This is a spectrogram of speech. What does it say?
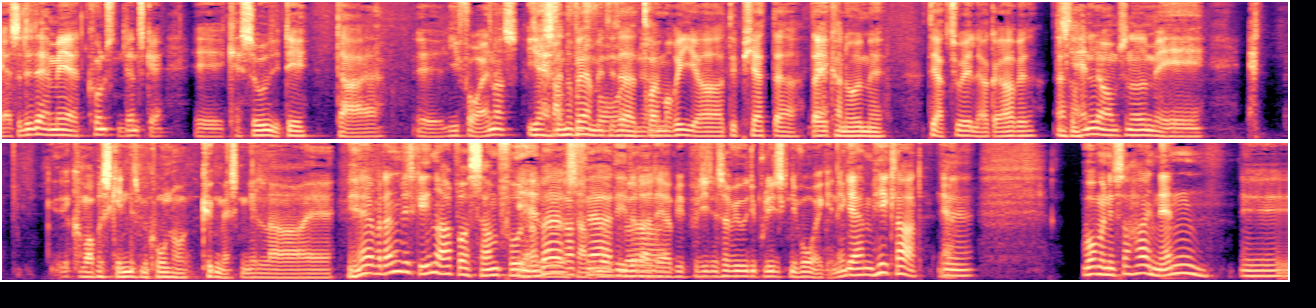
Ja, så det der med, at kunsten den skal øh, kaste ud i det, der er øh, lige foran os. Ja, lad nu være med det der Samfundsforholdene, drømmeri og det pjat, der, der ja. ikke har noget med det aktuelle at gøre, vel? Det skal handle om sådan noget med øh, komme op og skændes med konen over køkkenmasken, eller... Øh, Ja, hvordan vi skal indrette vores samfund, ja, og hvad er noget retfærdigt. Noget, der og... er der, politi- så er vi ude i de politiske niveauer igen, ikke? Ja, men helt klart. Ja. Øh, hvor man jo så har en anden øh,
